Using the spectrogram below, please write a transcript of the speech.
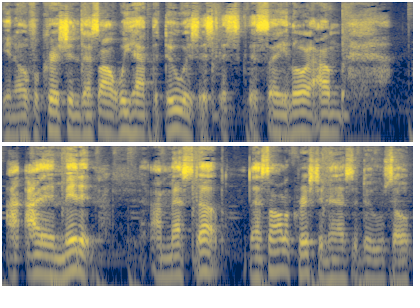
You know, for Christians, that's all we have to do is just, just, just say, Lord, I'm, I, I admit it, I messed up. That's all a Christian has to do. So,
